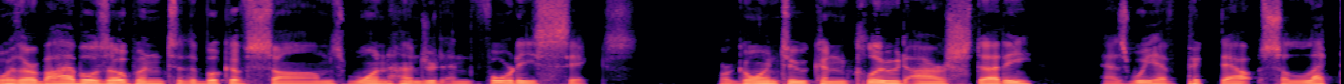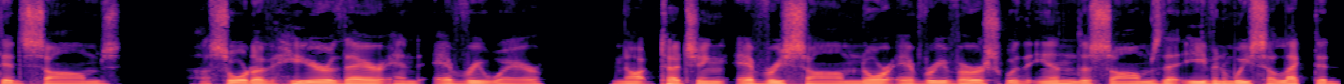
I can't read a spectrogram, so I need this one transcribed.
With our Bibles open to the book of Psalms 146, we're going to conclude our study as we have picked out selected Psalms, a sort of here, there, and everywhere, not touching every Psalm nor every verse within the Psalms that even we selected,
